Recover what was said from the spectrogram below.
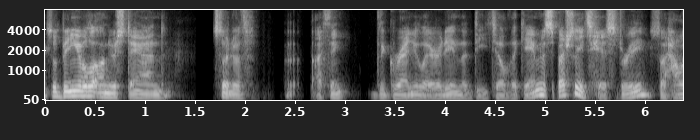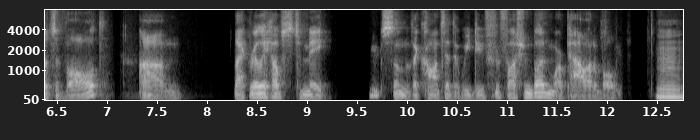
So being able to understand sort of, uh, I think the granularity and the detail of the game, especially its history, so how it's evolved, um, like really helps to make some of the content that we do for Flesh and Blood more palatable. Mm.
